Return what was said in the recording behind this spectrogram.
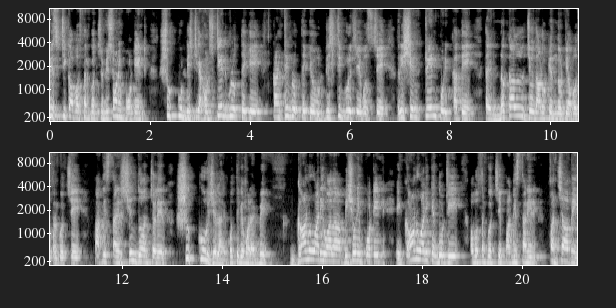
ডিস্ট্রিক্ট অবস্থান করছে। ভীষণ ইম্পর্টেন্ট সুক্কুর ডিস্ট্রিক্ট এখন স্টেটগুলোর থেকে কান্ট্রিগুলোর থেকেও ডিস্ট্রিক্টগুলো চেয়ে বসছে। রিসেন্ট ট্রেন পরীক্ষাতে, তাই নকাল জোদারো কেন্দ্রটি অবস্থান করছে পাকিস্তানের সিন্ধু অঞ্চলের সুক্কুর জেলায়। প্রত্যেকে মনে রাখবে গানওয়াড়িওয়ালা ভীষণ ইম্পর্টেন্ট এই গানওয়াড়ি কেন্দ্রটি অবস্থান করছে পাকিস্তানের পাঞ্জাবে।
